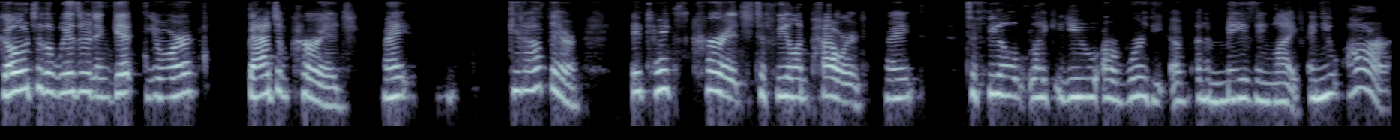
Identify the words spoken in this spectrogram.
Go to the wizard and get your badge of courage right? Get out there it takes courage to feel empowered, right? To feel like you are worthy of an amazing life, and you are,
